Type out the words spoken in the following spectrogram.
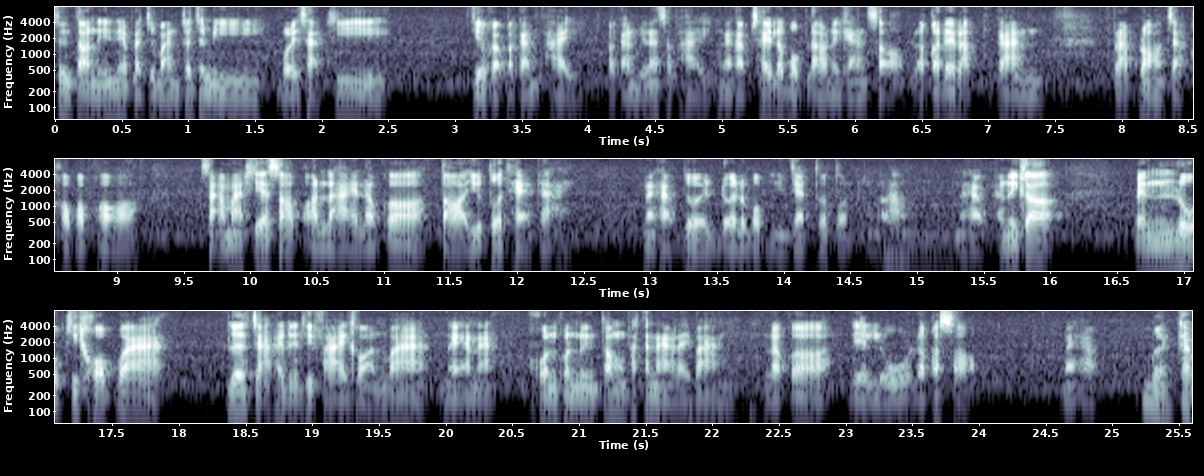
ซึ่งตอนนี้เนี่ยปัจจุบันก็จะมีบริษัทที่เกี่ยวกับประกันภัย ประกันวินาศภัยนะครับ ใช้ระบบเราในการสอบ แล้วก็ได้รับการ รับรองจากคอปพสามารถที่จะสอบออนไลน์ แล้วก็ต่ออายุตัวแทนได้นะครับ โดยโดยระบบยืนยันตัวตนของเรานะครับ อันนี้ก็เป็นลูปที่ครบว่าเรื่องจาก identify ก่อนว่าในอนาคนคนหนึงต้องพัฒนาอะไรบ้าง แล้วก็เรียนรู้แล้วก็สอบนะครับเหมือนกับ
